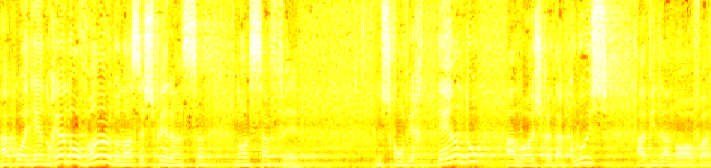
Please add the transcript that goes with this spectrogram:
acolhendo, renovando nossa esperança, nossa fé, nos convertendo à lógica da cruz, à vida nova,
